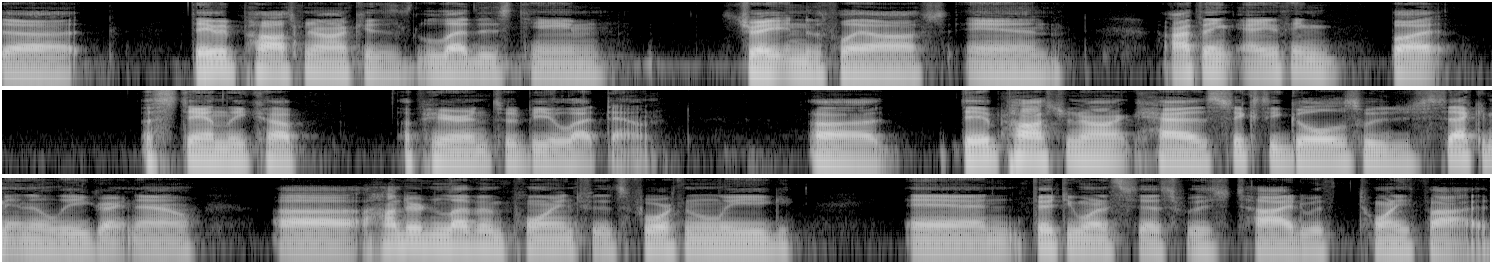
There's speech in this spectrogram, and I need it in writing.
uh, David Pastrnak has led this team straight into the playoffs, and I think anything but a Stanley Cup appearance would be a letdown. Uh, Dave Pastrnak has 60 goals, which is second in the league right now. Uh, 111 points, which is fourth in the league, and 51 assists, which is tied with 25.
